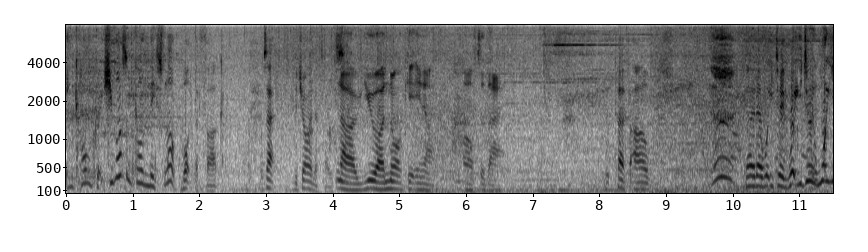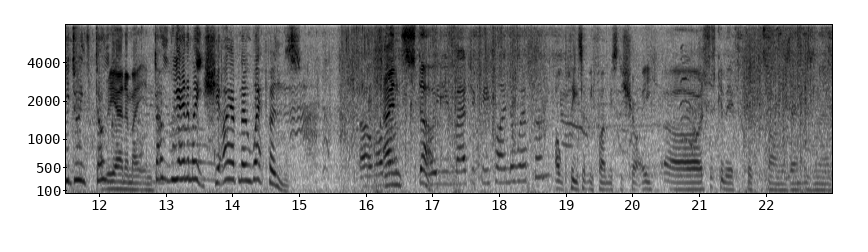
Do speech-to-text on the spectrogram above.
In concrete. She wasn't gone this long. What the fuck? Was that vagina face? No, you are not getting up after that. With perfect. Oh. no, no. What are you doing? What are you doing? What are you doing? Don't. Reanimating. don't reanimate shit. I have no weapons. Oh, And on. stuff. Will you magically find a weapon? Oh, please let me find Mr. Shotty. Oh, it's just gonna be a quick time event, isn't it?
